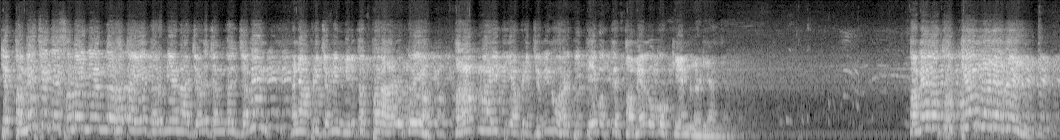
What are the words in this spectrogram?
કે તમે જે તે સમયની અંદર હતા, એ દરમિયાન આ જળ જંગલ જમીન અને આપણી જમીન મિલકત પર આ લોકોએ તરાપ મારી હતી, આપણી જમીનો હડપી તે વખતે તમે લોકો કેમ લડ્યા નહીં? તમે લોકો કેમ લડ્યા નહીં?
